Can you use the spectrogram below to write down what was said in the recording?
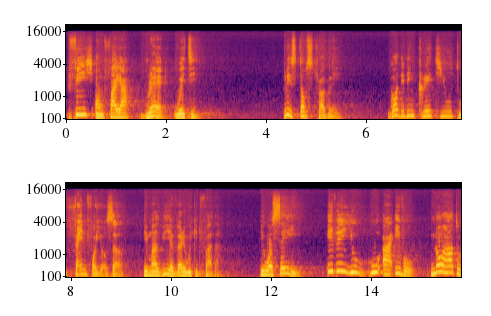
fish on fire, bread waiting. Please stop struggling. God didn't create you to fend for yourself. He must be a very wicked father. He was saying, even you who are evil know how to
